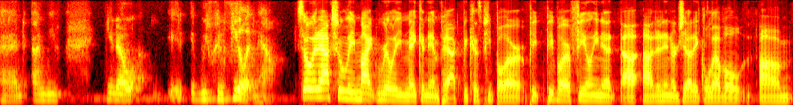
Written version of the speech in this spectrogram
and and we've you know it, it, we can feel it now so it actually might really make an impact because people are pe- people are feeling it uh, at an energetic level um,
